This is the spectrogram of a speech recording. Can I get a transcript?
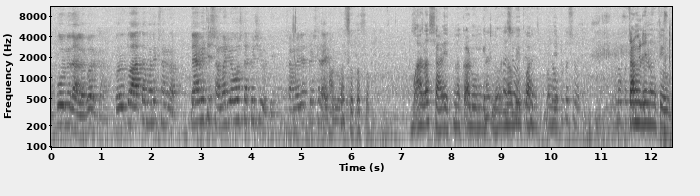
पूर्ण झालं बरं का. परंतु आता मला एक सांग ना त्यावेळची समाज व्यवस्था कशी होती? समाजात कसे राहायचे लोक? कसं कसं? मला शाळेतनं काढून घेतलं कसे नवी होते? पाच म्हणजे लोक कसे होते? लोक चांगले नव्हते एवढे.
